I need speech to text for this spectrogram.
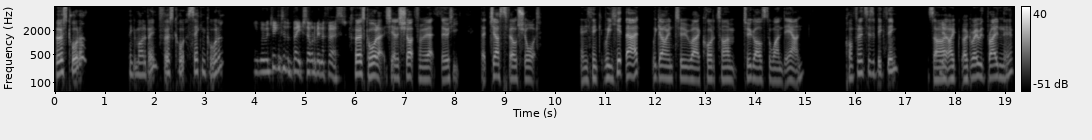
first quarter. I think it might have been first quarter, second quarter. We were kicking to the beach, so that would have been the first. First quarter, she had a shot from about 30 that just fell short. And you think we hit that, we go into uh, quarter time, two goals to one down. Confidence is a big thing. So Yeah. I, I agree with Braden there.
